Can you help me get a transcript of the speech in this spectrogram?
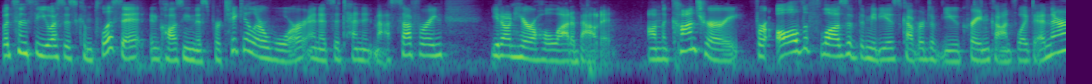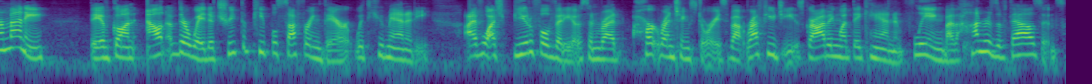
But since the US is complicit in causing this particular war and its attendant mass suffering, you don't hear a whole lot about it. On the contrary, for all the flaws of the media's coverage of the Ukraine conflict, and there are many, they have gone out of their way to treat the people suffering there with humanity. I've watched beautiful videos and read heart wrenching stories about refugees grabbing what they can and fleeing by the hundreds of thousands,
